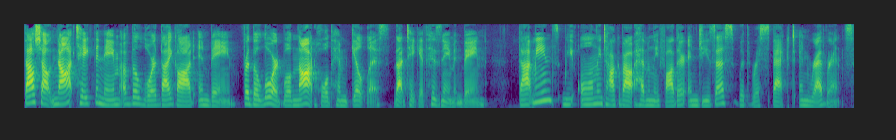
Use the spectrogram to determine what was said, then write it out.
thou shalt not take the name of the Lord thy God in vain, for the Lord will not hold him guiltless that taketh his name in vain. That means we only talk about Heavenly Father and Jesus with respect and reverence.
